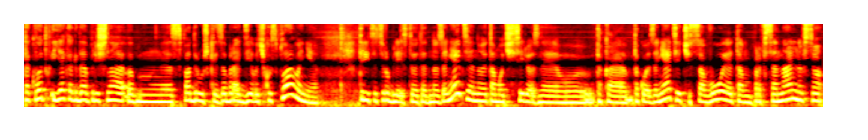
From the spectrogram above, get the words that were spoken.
Так вот, я когда пришла м, с подружкой забрать девочку с плавания, 30 рублей стоит одно занятие, но там очень серьезное э, такая, такое занятие, часовое, там профессионально все,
